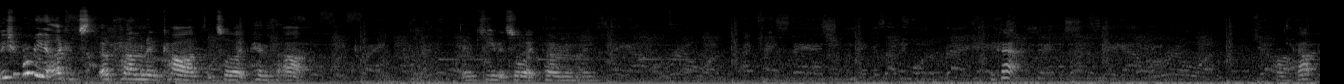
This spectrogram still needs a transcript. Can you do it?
We should probably get like a, a permanent card to like pimp it up and keep it of like permanently. Okay. Park up.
